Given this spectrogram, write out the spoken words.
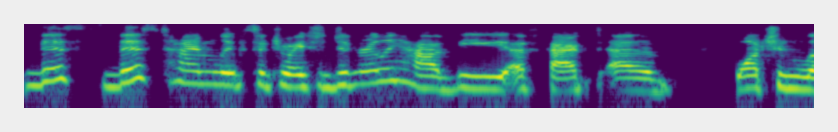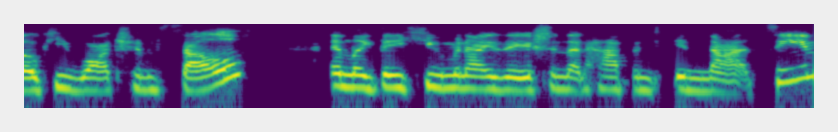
this this time loop situation didn't really have the effect of watching Loki watch himself and like the humanization that happened in that scene.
